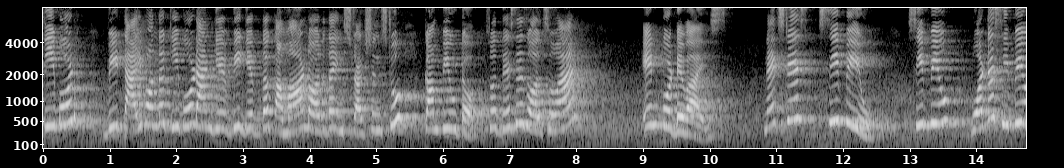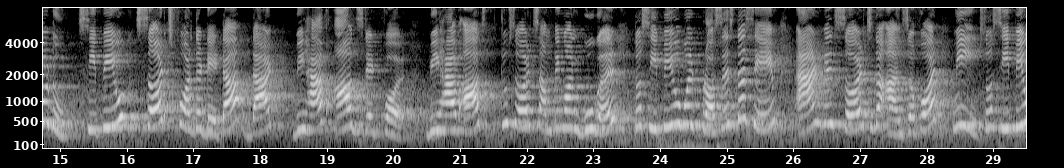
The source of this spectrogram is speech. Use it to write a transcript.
keyboard we type on the keyboard and give we give the command or the instructions to computer. So this is also an input device. Next is cpu cpu what does cpu do? Cpu search for the data that we have asked it for. We have asked to search something on google so cpu will process the same and will search the answer for me. So cpu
